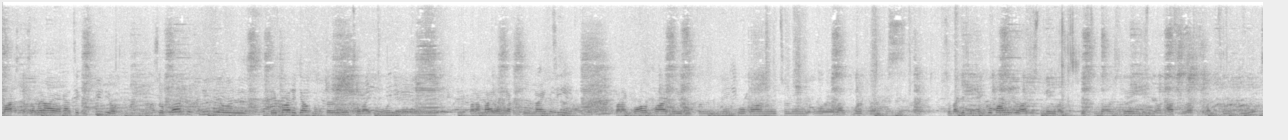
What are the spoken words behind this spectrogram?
blocks. So I'm like, all right, I gotta take this plea deal. So part of the plea deal is they brought it down from 30 to like 20. But I might only have to do 19. But I qualify maybe for ankle monitoring or like work release. So if I get the ankle monitor, I'll just pay like fifteen dollars a day and be on house arrest for like two or three weeks.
